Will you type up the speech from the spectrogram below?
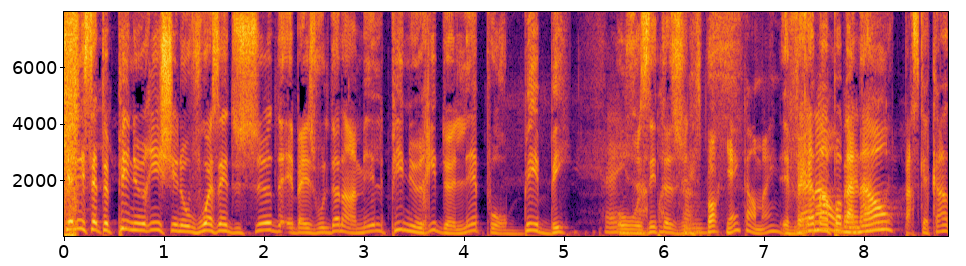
Quelle est cette pénurie chez nos voisins du Sud? Eh bien, je vous le donne en mille. Pénurie de lait pour bébé Hey, aux États-Unis. C'est pas rien quand même. Et Vraiment non, pas ben banal. non. Parce que quand.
